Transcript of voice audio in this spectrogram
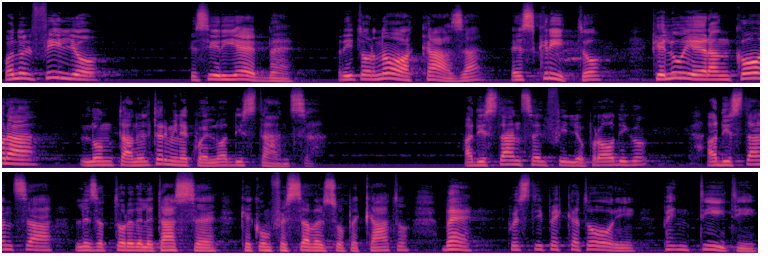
quando il figlio che si riebbe ritornò a casa, è scritto che lui era ancora lontano, il termine è quello, a distanza. A distanza il figlio prodigo, a distanza l'esattore delle tasse che confessava il suo peccato. Beh, questi peccatori pentiti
